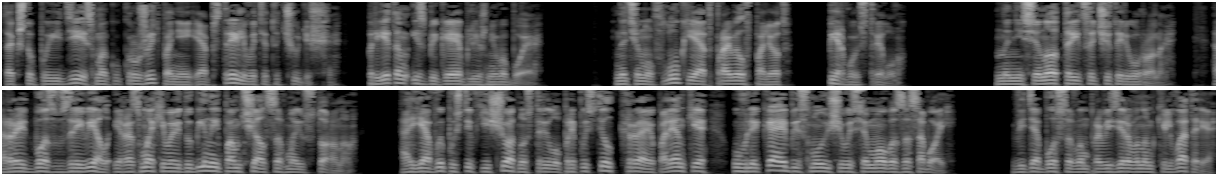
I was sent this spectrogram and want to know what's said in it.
так что, по идее, смогу кружить по ней и обстреливать это чудище, при этом избегая ближнего боя. Натянув лук, я отправил в полет первую стрелу. Нанесено 34 урона. Рейд-босс взревел и, размахивая дубиной, помчался в мою сторону. А я, выпустив еще одну стрелу, припустил к краю полянки, увлекая беснующегося моба за собой ведя босса в импровизированном кильваторе,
